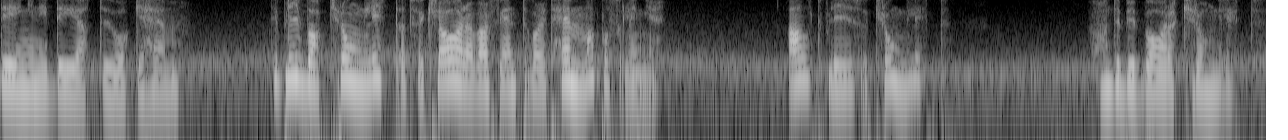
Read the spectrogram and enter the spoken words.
Det är ingen idé att du åker hem. Det blir bara krångligt att förklara varför jag inte varit hemma på så länge. Allt blir så krångligt. Och Det blir bara krångligt.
